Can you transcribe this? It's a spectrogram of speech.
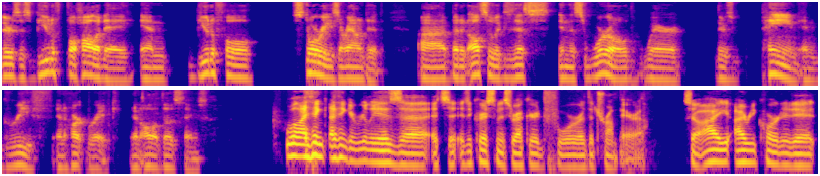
there's this beautiful holiday and beautiful stories around it, uh, but it also exists in this world where there's pain and grief and heartbreak and all of those things. Well, I think I think it really is. Uh, it's a, it's a Christmas record for the Trump era. So I I recorded it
